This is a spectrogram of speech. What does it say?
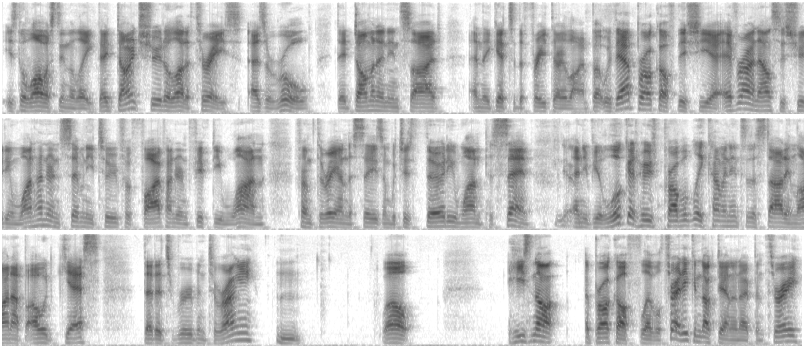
is the lowest in the league. They don't shoot a lot of threes as a rule. They're dominant inside and they get to the free throw line. But without Broekhoff this year, everyone else is shooting 172 for 551 from three on the season, which is 31%. Yeah. And if you look at who's probably coming into the starting lineup, I would guess that it's Reuben Te Rangi. Mm. Well, he's not a Broekhoff level threat. He can knock down an open three.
